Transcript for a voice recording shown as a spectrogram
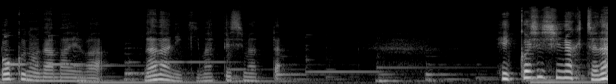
僕の名前はナナに決まってしまった。引っ越ししなくちゃな。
